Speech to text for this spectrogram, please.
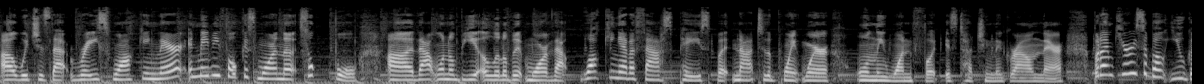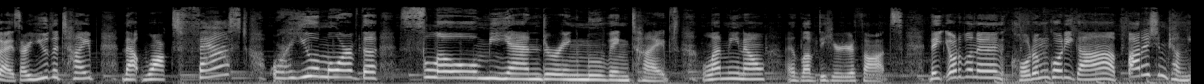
uh, which is that race walking there, and maybe focus more on the sokbo 보. Uh, that one will be a little bit more of that walking at a fast pace, but not to the point where only one foot is touching the ground there. But I'm curious about you guys. Are you the type that walks fast, or are you more of the slow, meandering, moving types? Let me know. I'd love to hear your thoughts. 네, 여러분은 걸음걸이가 빠르신 편,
